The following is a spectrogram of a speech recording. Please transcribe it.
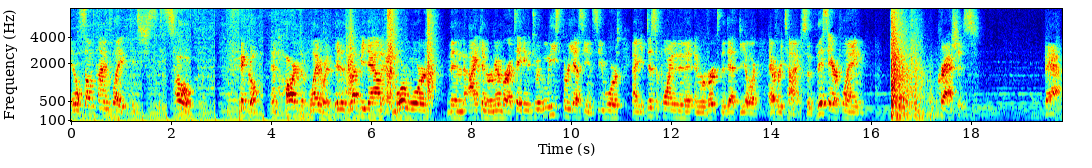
it'll sometimes like, it's just, it's so fickle and hard to play with. It has let me down at more wars than I can remember. I've taken it to at least three SE&C wars, and I get disappointed in it and revert to the Death Dealer every time. So this airplane crashes. Bad.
